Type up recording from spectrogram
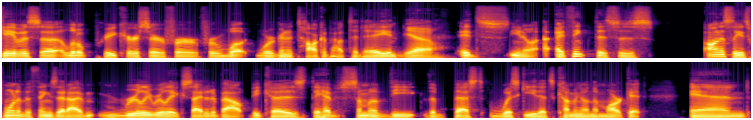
gave us a, a little precursor for for what we're going to talk about today. And Yeah, it's you know I- I think this is honestly it's one of the things that I'm really really excited about because they have some of the the best whiskey that's coming on the market and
